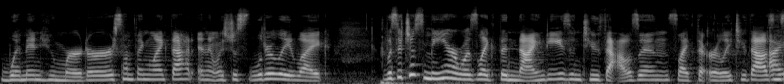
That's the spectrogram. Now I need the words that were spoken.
women who murder or something like that, and it was just literally like. Was it just me, or was like the '90s and 2000s, like the early 2000s?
